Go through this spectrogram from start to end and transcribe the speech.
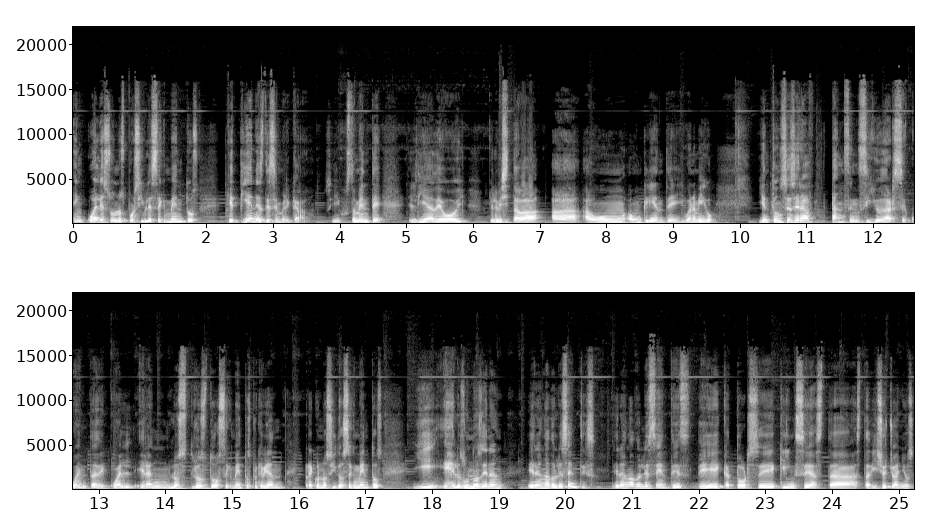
en cuáles son los posibles segmentos que tienes de ese mercado. ¿sí? Justamente el día de hoy yo le visitaba a, a, un, a un cliente y buen amigo, y entonces era tan sencillo darse cuenta de cuál eran los, los dos segmentos, porque habían reconocido segmentos y eh, los unos eran, eran adolescentes. Eran adolescentes de 14, 15 hasta, hasta 18 años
